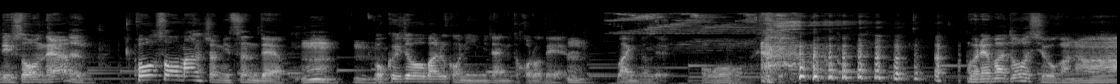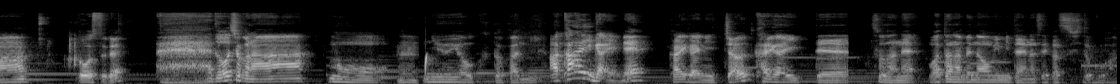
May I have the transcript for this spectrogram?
理想ね。うん。高層マンションに住んでうん。うん。屋上バルコニーみたいなところでうん。ワイン飲んでる。おお俺 はどうしようかな。どうする？えーどうしようかな。もうん。うニューヨークとかに。あ海外ね海外に行っちゃう？海外行ってそうだね。渡辺直美みたいな生活しとくわ。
